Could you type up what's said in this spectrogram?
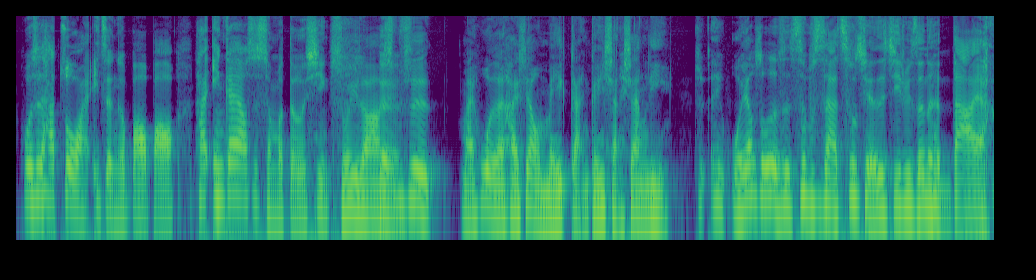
或是他做完一整个包包，他应该要是什么德性？所以啦，是不是买货人还是要有美感跟想象力？就哎，我要说的是，是不是啊？出钱的几率真的很大呀。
